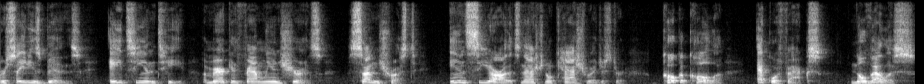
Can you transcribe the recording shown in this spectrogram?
Mercedes-Benz, AT&T, American Family Insurance, SunTrust, NCR, that's National Cash Register, Coca-Cola, Equifax, Novelis,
